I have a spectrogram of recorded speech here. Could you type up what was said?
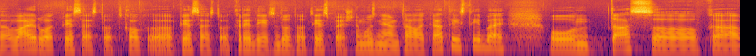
uh, vairot, piesaistot, kaut, ko- piesaistot kredītus, dodot iespēju šiem uzņēmumiem tālāk attīstībai. Un tas, uh, ka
